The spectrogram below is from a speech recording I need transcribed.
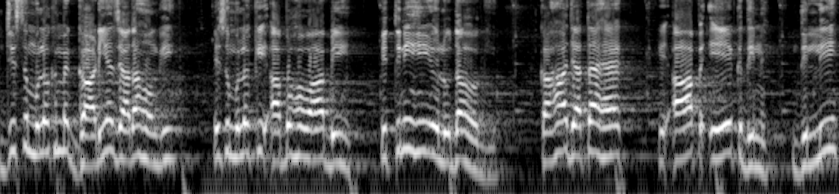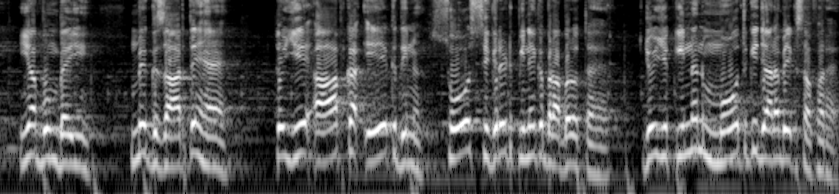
जिस मुल्क में गाड़ियाँ ज़्यादा होंगी, इस मुल्क की आबो हवा भी इतनी ही आलूदा होगी। कहा जाता है कि आप एक दिन दिल्ली या मुंबई में गुजारते हैं तो ये आपका एक दिन सौ सिगरेट पीने के बराबर होता है, जो यकीनन मौत की जानब एक सफ़र है।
